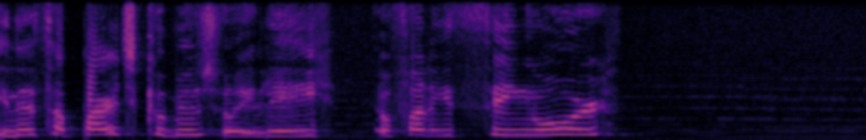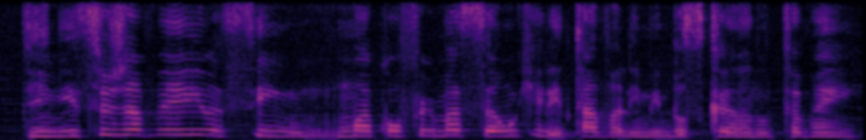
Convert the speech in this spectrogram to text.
E nessa parte que eu me ajoelhei, eu falei: Senhor. De início já veio assim uma confirmação que ele estava ali me buscando também.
